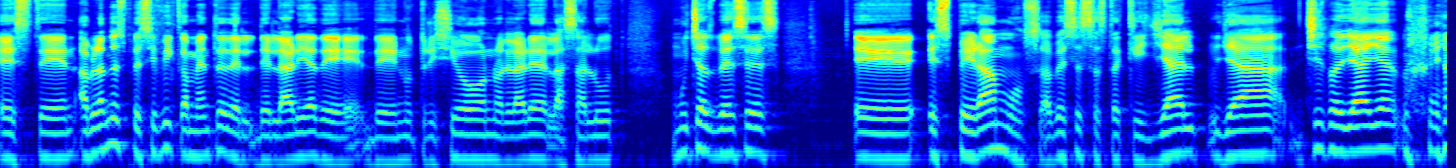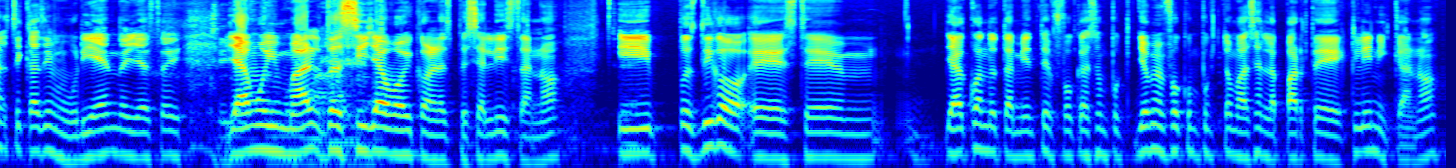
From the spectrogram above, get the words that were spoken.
Este, hablando específicamente del, del área de, de nutrición o el área de la salud, muchas veces eh, esperamos a veces hasta que ya, ya, chispa, ya, ya, ya estoy casi muriendo, ya estoy ya muy mal, entonces sí ya voy con el especialista, ¿no? Y pues digo, este, ya cuando también te enfocas un poquito, yo me enfoco un poquito más en la parte clínica, ¿no?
